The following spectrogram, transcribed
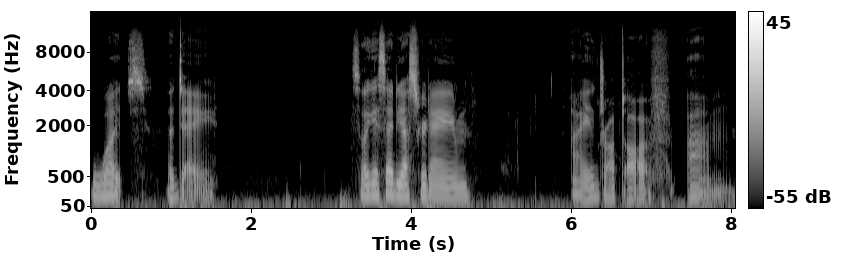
What a day. So like I said yesterday, I dropped off um,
